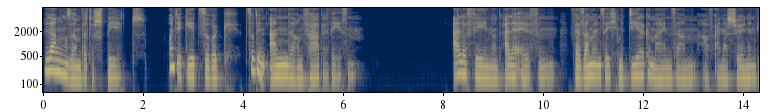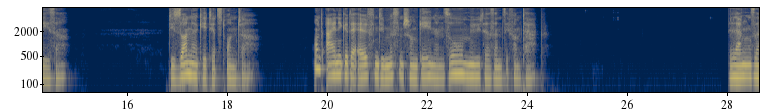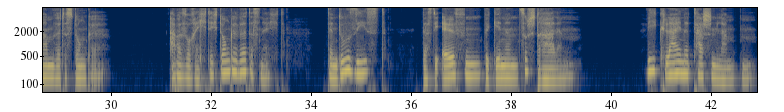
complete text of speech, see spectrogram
Langsam wird es spät und ihr geht zurück zu den anderen Fabelwesen. Alle Feen und alle Elfen versammeln sich mit dir gemeinsam auf einer schönen Wiese. Die Sonne geht jetzt unter. Und einige der Elfen, die müssen schon gähnen, so müde sind sie vom Tag. Langsam wird es dunkel. Aber so richtig dunkel wird es nicht, denn du siehst, dass die Elfen beginnen zu strahlen. Wie kleine Taschenlampen,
